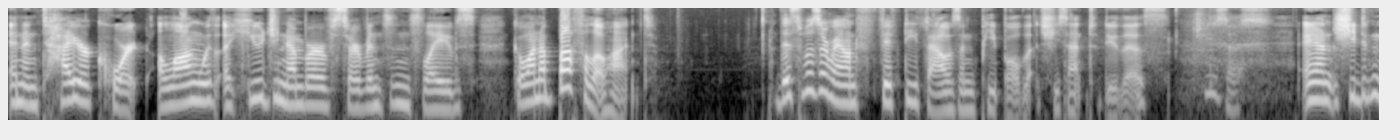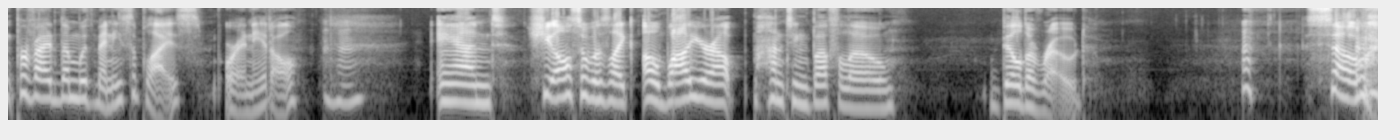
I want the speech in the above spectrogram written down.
an entire court, along with a huge number of servants and slaves, go on a buffalo hunt. This was around 50,000 people that she sent to do this. Jesus. And she didn't provide them with many supplies, or any at all. Mm-hmm. And she also was like, oh, while you're out hunting buffalo, build a road. so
